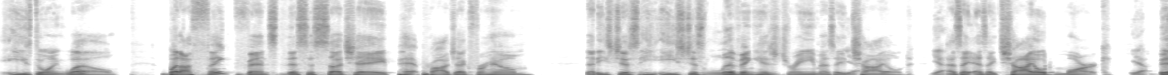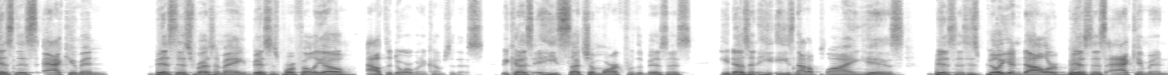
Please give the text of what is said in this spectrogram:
he's doing well. But I think Vince, this is such a pet project for him that he's just he he's just living his dream as a Yeah. child, Yeah. as a as a child mark. Yeah. business acumen, business resume, business portfolio out the door when it comes to this because he's such a mark for the business. He doesn't. He, he's not applying his business, his billion dollar business acumen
